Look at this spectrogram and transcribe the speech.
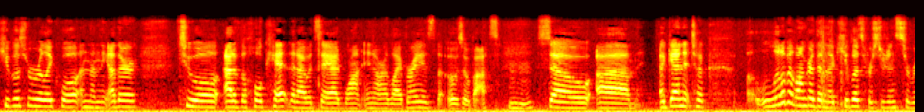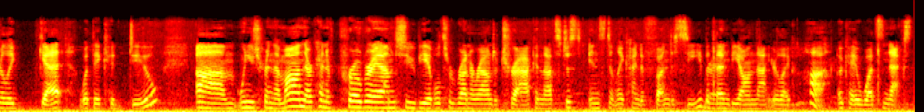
Cubelets were really cool. And then the other tool out of the whole kit that I would say I'd want in our library is the Ozobots. So um, again, it took a little bit longer than the Cubelets for students to really get what they could do. Um, when you turn them on, they're kind of programmed to be able to run around a track, and that's just instantly kind of fun to see. But Right. then beyond that, you're like, huh, okay, what's next?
